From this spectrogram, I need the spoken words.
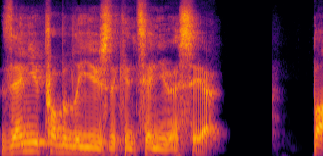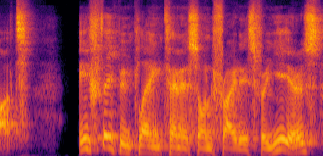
then you'd probably use the continuous here. But if they've been playing tennis on Fridays for years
